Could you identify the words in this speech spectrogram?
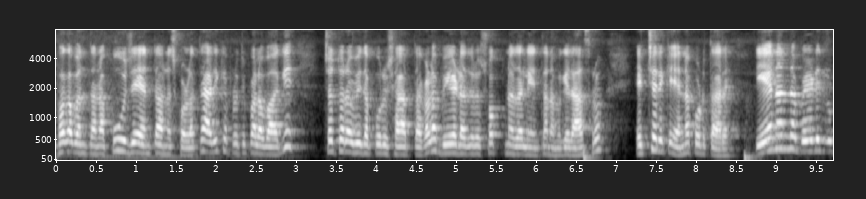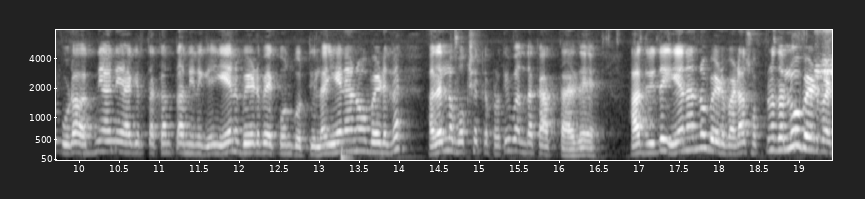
ಭಗವಂತನ ಪೂಜೆ ಅಂತ ಅನ್ನಿಸ್ಕೊಳ್ಳುತ್ತೆ. ಅದಕ್ಕೆ ಪ್ರತಿಫಲವಾಗಿ ಚತುರವಿಧ ಪುರುಷಾರ್ಥಗಳ ಬೇಡದರು ಸ್ವಪ್ನದಲ್ಲಿ ಅಂತ ನಮಗೆ ದಾಸರು ಎಚ್ಚರಿಕೆಯನ್ನು ಕೊಡ್ತಾರೆ. ಏನನ್ನು ಬೇಡಿದರೂ ಕೂಡ ಅಜ್ಞಾನಿಯಾಗಿರ್ತಕ್ಕಂಥ ನಿನಗೆ ಏನು ಬೇಡಬೇಕು ಅಂತ ಗೊತ್ತಿಲ್ಲ. ಏನೇನೋ ಬೇಡಿದರೆ ಅದೆಲ್ಲ ಮೋಕ್ಷಕ್ಕೆ ಪ್ರತಿಬಂಧಕ ಆಗ್ತಾ ಇದೆ. ಆದ್ದರಿಂದ ಏನನ್ನೂ ಬೇಡಬೇಡ, ಸ್ವಪ್ನದಲ್ಲೂ ಬೇಡಬೇಡ.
